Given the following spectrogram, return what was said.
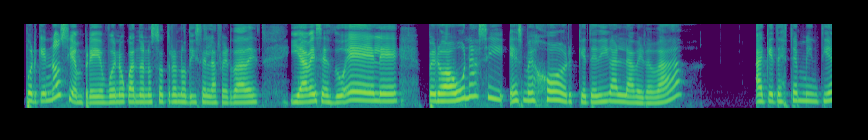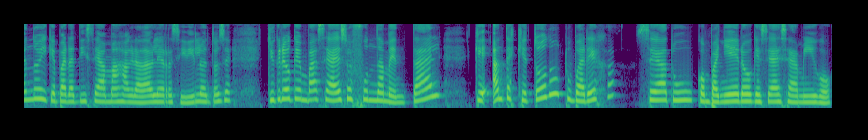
Porque no siempre es bueno cuando nosotros nos dicen las verdades y a veces duele, pero aún así es mejor que te digan la verdad a que te estén mintiendo y que para ti sea más agradable recibirlo. Entonces, yo creo que en base a eso es fundamental que antes que todo tu pareja sea tu compañero, que sea ese amigo.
